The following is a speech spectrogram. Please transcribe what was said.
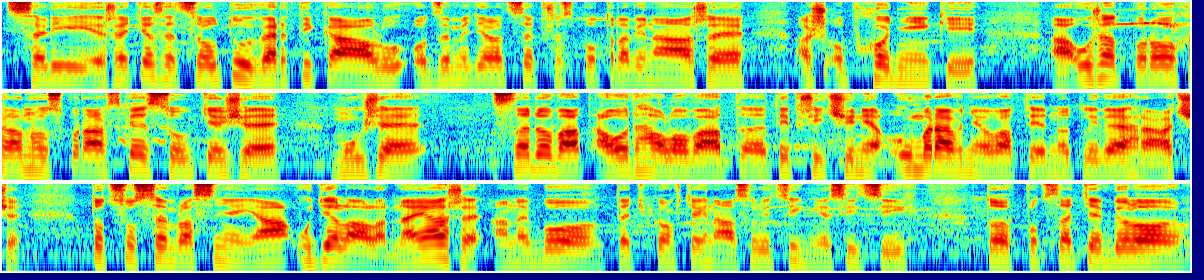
celý řetězec, celou tu vertikálu od zemědělce přes potravináře až obchodníky. A Úřad pro ochranu hospodářské soutěže může sledovat a odhalovat eh, ty příčiny a umravňovat jednotlivé hráče. To, co jsem vlastně já udělal na jaře, anebo teď v těch následujících měsících, to v podstatě bylo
